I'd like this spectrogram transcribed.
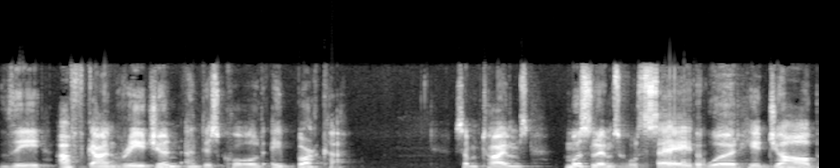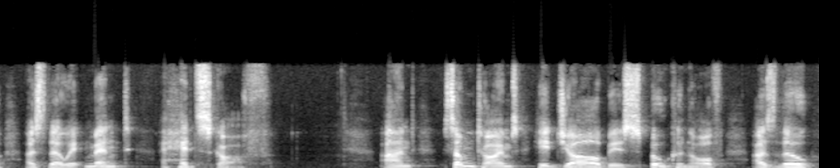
the Afghan region and is called a burqa. Sometimes Muslims will say the word hijab as though it meant a headscarf. And sometimes hijab is spoken of as though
